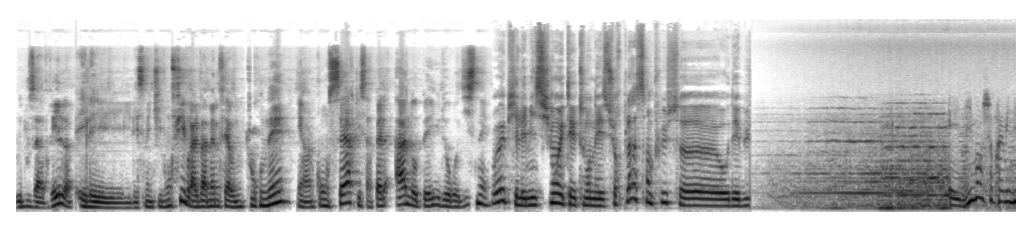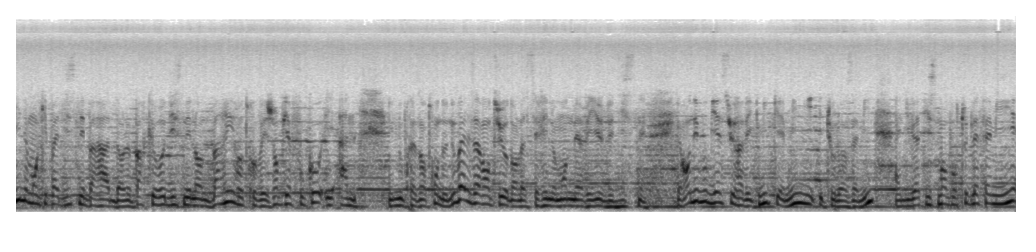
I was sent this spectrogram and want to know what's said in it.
le 12 avril et les, les semaines qui vont suivre. Elle va même faire une tournée et un concert qui s'appelle Anne au pays d'Euro Disney. Oui, puis l'émission était tournée sur place en plus euh, au début. Et dimanche après-midi, ne manquez pas Disney Parade dans le parc Euro Disneyland Paris. Retrouvez Jean-Pierre Foucault et Anne. Ils nous présenteront de nouvelles aventures dans la série Le Monde Merveilleux de Disney. Rendez-vous bien sûr avec Mickey, Minnie et tous leurs amis. Un divertissement pour toute la famille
